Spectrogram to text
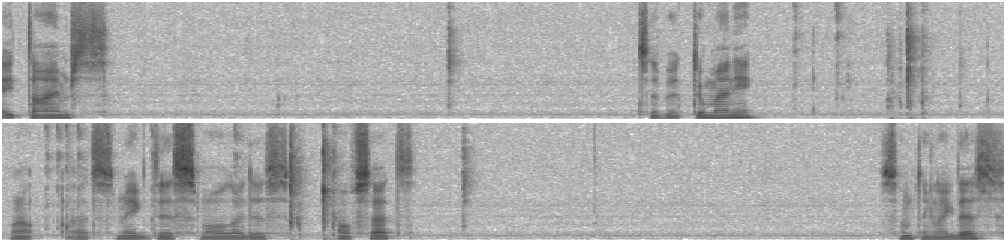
eight times A bit too many. Well, let's make this smaller, this offset. Something like this.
